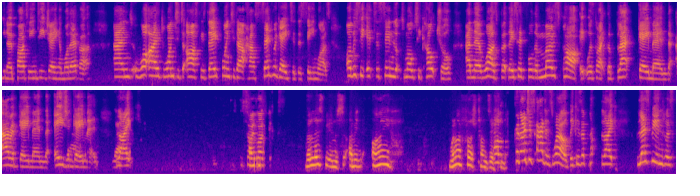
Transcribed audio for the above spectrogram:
you know partying, DJing, and whatever. And what I wanted to ask is they pointed out how segregated the scene was. Obviously, It's a Sin looked multicultural, and there was, but they said for the most part, it was like the black gay men, the Arab gay men, the Asian Yeah. gay men. Yeah. Like, sorry, Um, Rod. The lesbians, I mean, I, when I first transitioned, Oh, can I just add as well? Because, like, lesbians was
